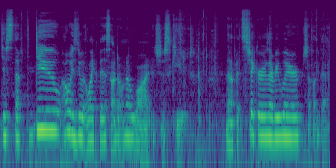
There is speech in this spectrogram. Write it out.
Just stuff to do. I always do it like this. I don't know why. It's just cute. And then I put stickers everywhere, stuff like that.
